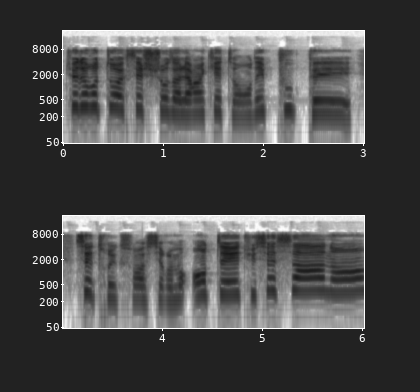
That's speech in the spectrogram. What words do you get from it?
Tu es de retour avec ces choses à l'air inquiétant, des poupées. Ces trucs sont assurément hantés, tu sais ça, non?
